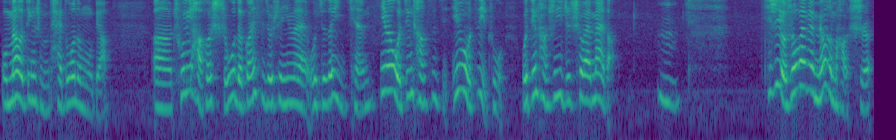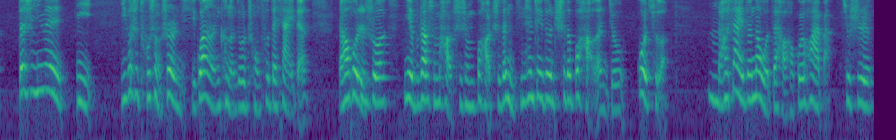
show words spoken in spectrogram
我没有定什么太多的目标。呃，处理好和食物的关系，就是因为我觉得以前，因为我经常自己，因为我自己住，我经常是一直吃外卖的。嗯，其实有时候外卖没有那么好吃，但是因为你一个是图省事儿，你习惯了，你可能就重复再下一单，然后或者说你也不知道什么好吃什么不好吃，但你今天这顿吃的不好了，你就过去了，然后下一顿那我再好好规划吧。就是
